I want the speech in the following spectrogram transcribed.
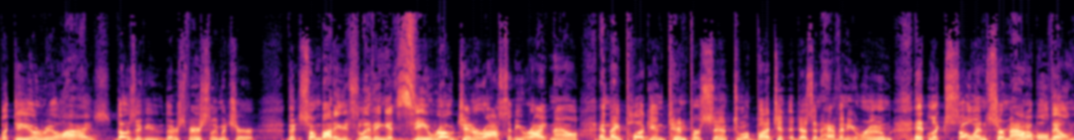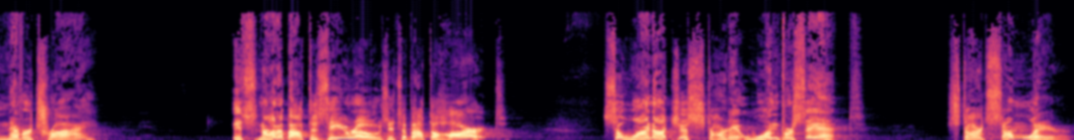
But do you realize, those of you that are spiritually mature, that somebody that's living at zero generosity right now and they plug in 10% to a budget that doesn't have any room, it looks so insurmountable they'll never try? It's not about the zeros, it's about the heart. So why not just start at 1%? Start somewhere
